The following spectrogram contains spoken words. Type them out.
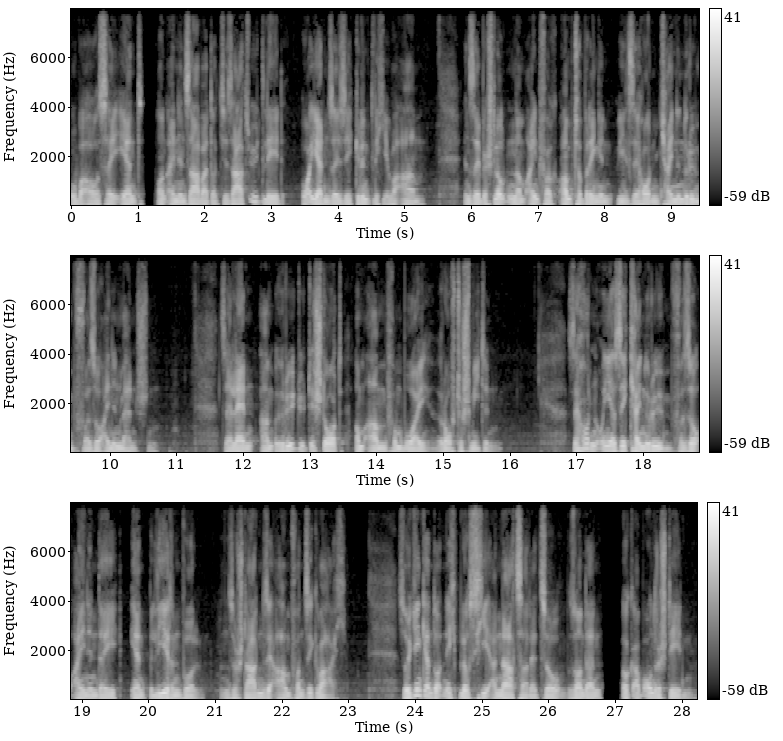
aber als er ernt an einen Sabbat dort Gesetz utlädt, äußerten sie sich gründlich über Arm und sie beschlossen, ihn einfach umzubringen, weil sie hatten keinen Ruhm für so einen Menschen. Sie lernen am Rüd der Stadt am Arm vom Boy raufzuschmieden. Sie hatten unter sich keinen Ruhm für so einen, der ihn belehren will. Und so starten sie arm von sich weich. So ging er dort nicht bloß hier an Nazareth so, sondern auch ab anderen Städten.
